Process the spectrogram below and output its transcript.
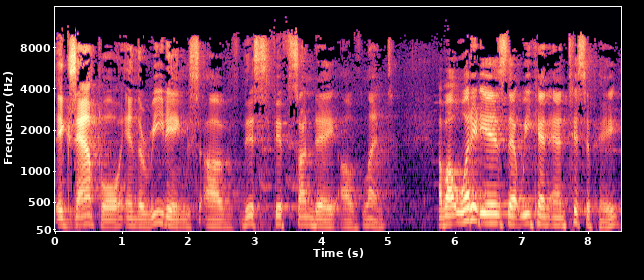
example in the readings of this fifth Sunday of Lent about what it is that we can anticipate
